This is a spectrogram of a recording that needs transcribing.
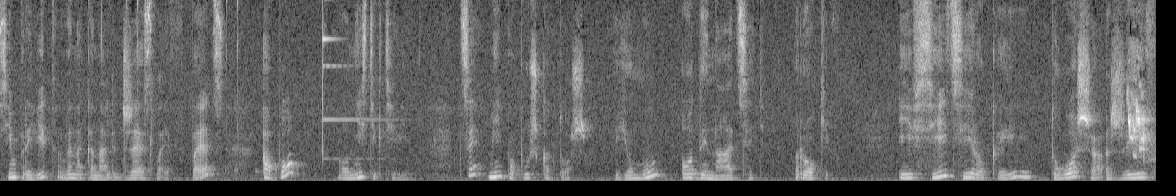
Всім привіт! Ви на каналі Jazz Life Pets або Волністік TV. Це мій папушка Тош. Йому 11 років. І всі ці роки Тоша жив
